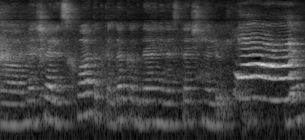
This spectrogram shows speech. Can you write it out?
э, в начале схваток, тогда, когда они достаточно легкие. Да?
